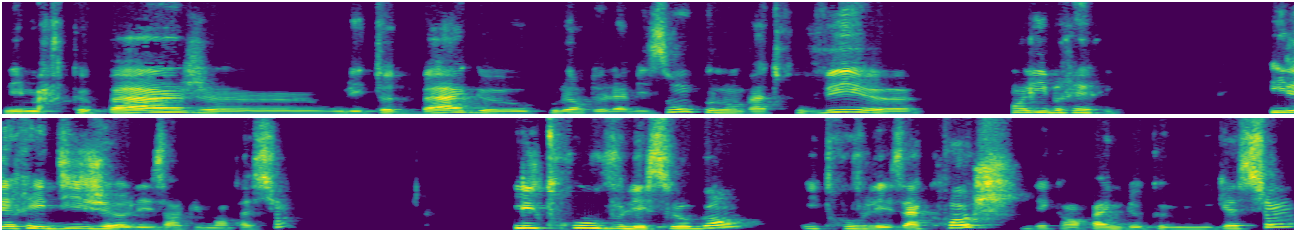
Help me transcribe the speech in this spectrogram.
les marque-pages ou les tote bags aux couleurs de la maison que l'on va trouver en librairie. Il rédige les argumentations, il trouve les slogans, il trouve les accroches des campagnes de communication,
